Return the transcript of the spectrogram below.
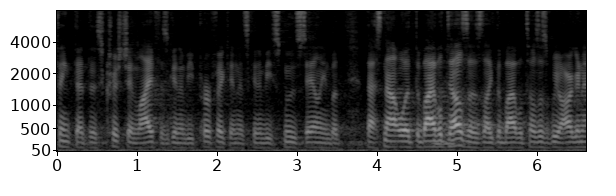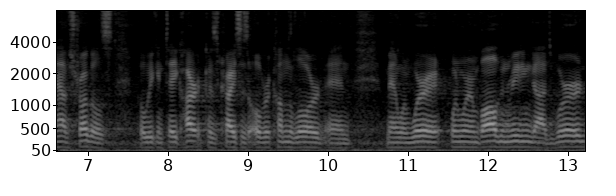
think that this Christian life is going to be perfect and it's going to be smooth sailing, but that's not what the Bible tells us. Like the Bible tells us, we are going to have struggles, but we can take heart because Christ has overcome the Lord. And man, when we're when we're involved in reading God's Word,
